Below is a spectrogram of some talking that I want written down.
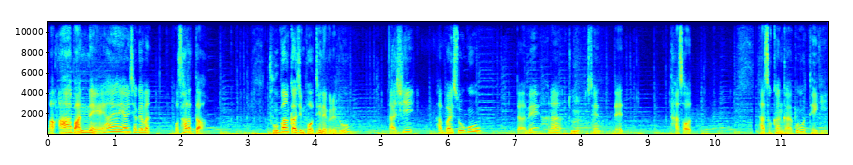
아, 아 맞네. 아야야 잠깐만. 어 살았다. 두 방까진 버티네 그래도. 다시 한 발 쏘고 그 다음에 하나 둘 셋 넷. 다섯. 다섯 칸 가고 대기.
